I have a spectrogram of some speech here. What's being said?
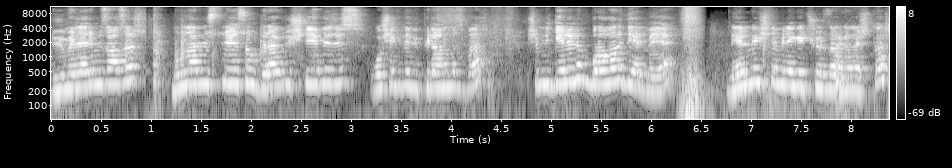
düğmelerimiz hazır. Bunların üstüne en son gravür işleyebiliriz. O şekilde bir planımız var. Şimdi gelelim buraları delmeye. Delme işlemine geçiyoruz arkadaşlar.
